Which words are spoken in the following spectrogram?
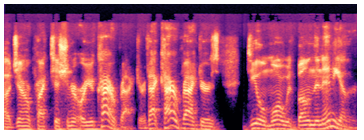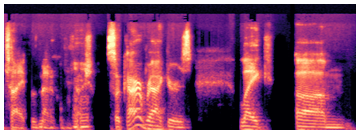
uh, general practitioner, or your chiropractor. In fact, chiropractors deal more with bone than any other type of medical professional. So, chiropractors, like, um,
